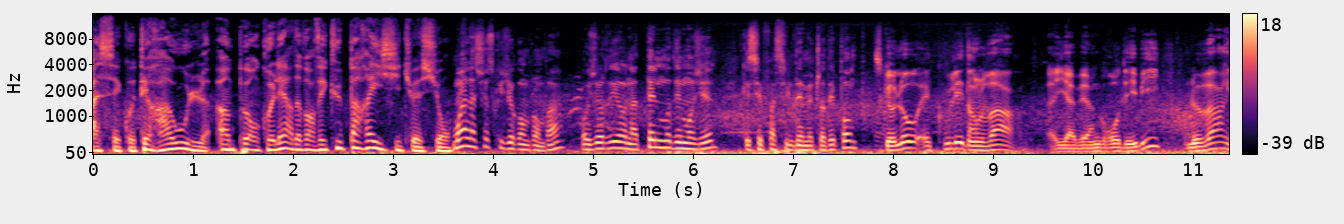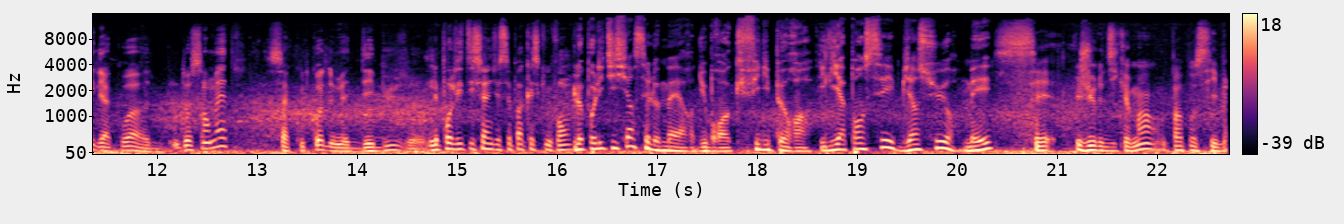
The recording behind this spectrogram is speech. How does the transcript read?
À ses côtés, Raoul, un peu en colère d'avoir vécu pareille situation. Moi, la chose que je comprends pas, aujourd'hui on a tellement d'émotions que c'est facile de mettre des pompes. Parce que l'eau est coulée dans le Var. Il y avait un gros débit. Le Var, il y a quoi 200 mètres? Ça coûte quoi de mettre des buses Les politiciens, je ne sais pas qu'est-ce qu'ils font. Le politicien, c'est le maire du Broc, Philippe Rat. Il y a pensé, bien sûr, mais... C'est juridiquement pas possible.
